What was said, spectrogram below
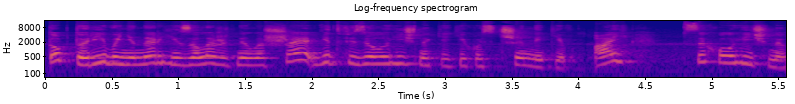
Тобто рівень енергії залежить не лише від фізіологічних якихось чинників, а й Психологічних,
